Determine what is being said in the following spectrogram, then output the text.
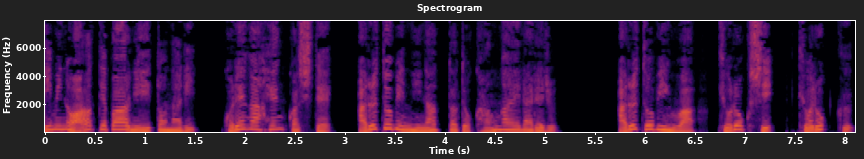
意味のアーテバーニーとなり、これが変化してアルトビンになったと考えられる。アルトビンは、キョロクシ、キョロック、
